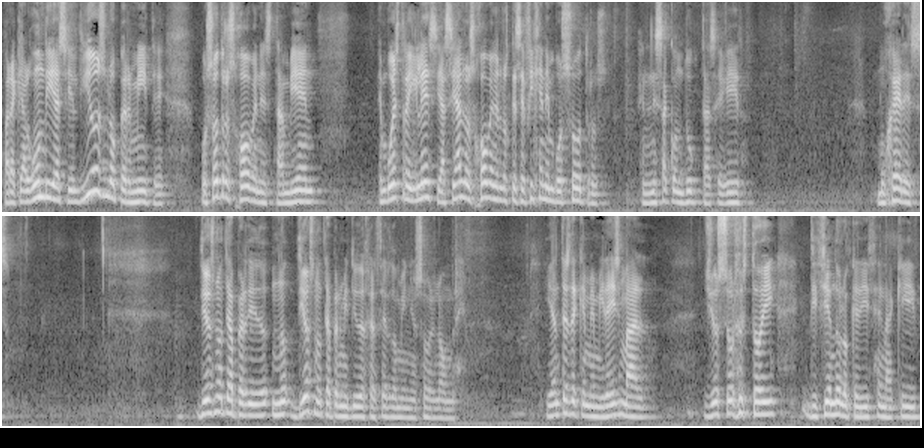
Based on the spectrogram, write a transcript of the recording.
para que algún día, si el Dios lo permite, vosotros jóvenes también, en vuestra iglesia, sean los jóvenes los que se fijen en vosotros en esa conducta a seguir. Mujeres, Dios no te ha, perdido, Dios no te ha permitido ejercer dominio sobre el hombre. Y antes de que me miréis mal, yo solo estoy diciendo lo que dicen aquí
